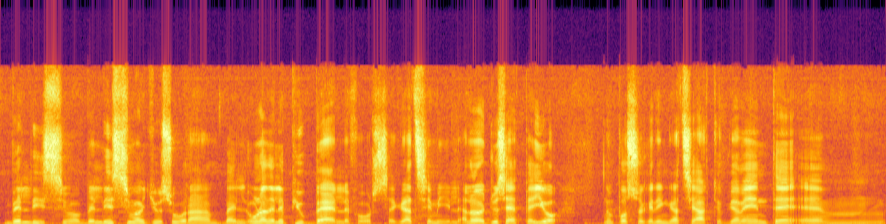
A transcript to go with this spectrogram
Bellissimo, bellissima chiusura, bell- una delle più belle forse, grazie mille. Allora Giuseppe, io non posso che ringraziarti ovviamente, ehm,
